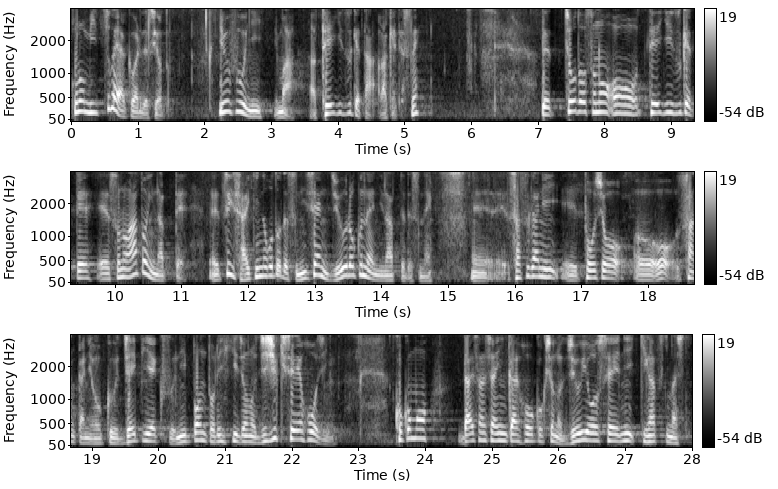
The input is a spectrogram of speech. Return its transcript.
この3つが役割ですよと。いうふうに、まあ、定義づけたわけですね。でちょうどその定義づけてその後になってつい最近のことです2016年になってですねさすがに東証を傘下に置く JPX 日本取引所の自主規制法人ここも第三者委員会報告書の重要性に気がつきました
